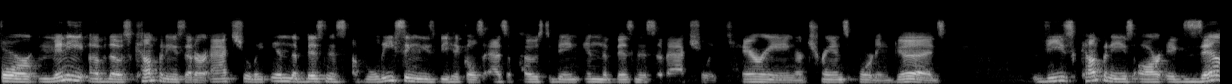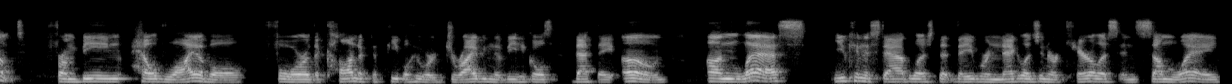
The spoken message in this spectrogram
for many of those companies that are actually in the business of leasing these vehicles as opposed to being in the business of actually carrying or transporting goods, these companies are exempt from being held liable for the conduct of people who are driving the vehicles that they own unless you can establish that they were negligent or careless in some way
